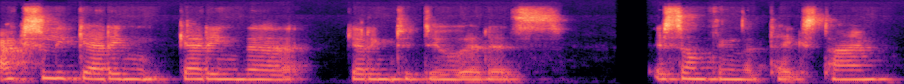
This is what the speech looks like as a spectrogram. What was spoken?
actually getting getting the getting to do it is is something that takes time.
